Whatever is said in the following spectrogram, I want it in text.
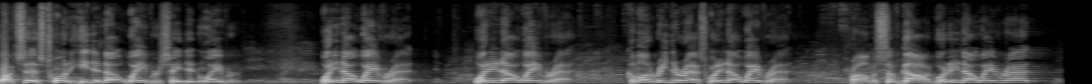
Watch this 20. He did not waver. Say he didn't waver. What did he not waver at? What did he not waver at? Come on, read the rest. What did he not waver at? Promise of God. What did he not waver at? The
